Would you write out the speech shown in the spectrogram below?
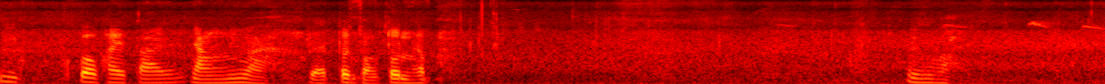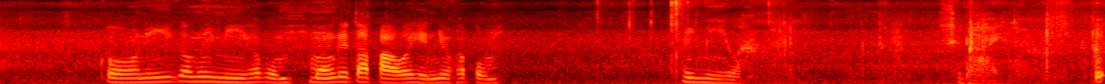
นี่ก็ภัยตายยังนี่หว่าเหลือต้นสองต้นครับ เออว่ะกอนี้ก็ไม่มีครับผม มองด้วยตาเปล่าก็เห็นอยู่ครับผม ไม่มีว่ะเสียดายเออ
